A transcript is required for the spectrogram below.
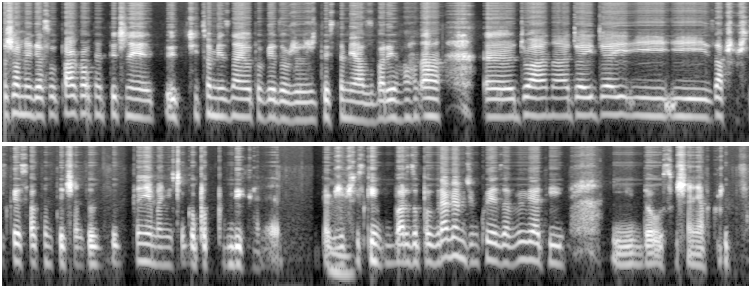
social media są tak autentyczne, ci co mnie znają to wiedzą, że, że to jestem ja, zwariowana Joanna, JJ i, i zawsze wszystko jest autentyczne, to, to, to nie ma niczego pod publikę, nie? Także Mm. wszystkim bardzo pozdrawiam, dziękuję za wywiad i, i do usłyszenia wkrótce.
